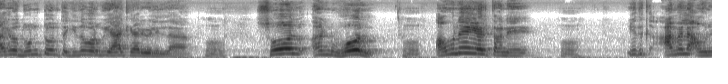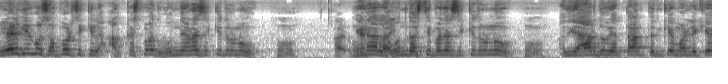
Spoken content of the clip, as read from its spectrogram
ಆಗಿರೋದುಂಟು ಅಂತ ಇದುವರೆಗೂ ಯಾಕೆ ಯಾರು ಹೇಳಿಲ್ಲ? ಸೋಲ್ ಅಂಡ್ ಹೋಲ್ ಅವನೇ ಹೇಳ್ತಾನೆ ಇದಕ್ಕೆ ಆಮೇಲೆ ಅವ್ನು ಹೇಳಿಕೆಗೂ ಸಪೋರ್ಟ್ ಸಿಕ್ಕಿಲ್ಲ. ಅಕಸ್ಮಾತ್ ಒಂದು ಹಣ ಸಿಕ್ಕಿದ್ರು ಹೆಣ ಅಲ್ಲ ಒಂದು ಅಸ್ಥಿ ಪದ ಸಿಕ್ಕಿದ್ರು ಅದು ಯಾರ್ದು ಎತ್ತ ಅಂತ ತನಿಖೆ ಮಾಡ್ಲಿಕ್ಕೆ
